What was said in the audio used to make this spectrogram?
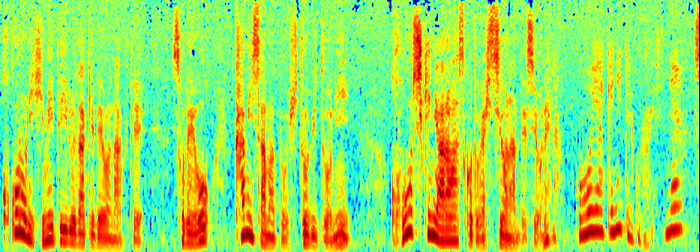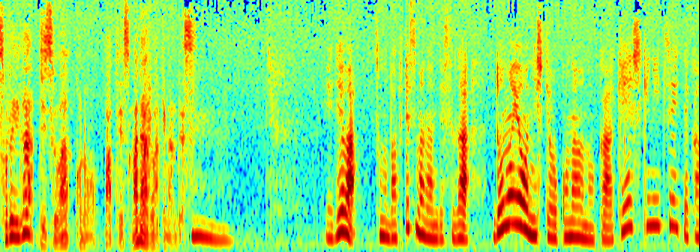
心に秘めているだけではなくてそれを神様と人々に公式に表すことが必要なんですよね。公にということですね、はい、それが実はこのバプテスマであるわけなんです。えではそのバプテスマなんですがどのようにして行うのか形式について考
